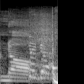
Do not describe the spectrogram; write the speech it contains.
no, no.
